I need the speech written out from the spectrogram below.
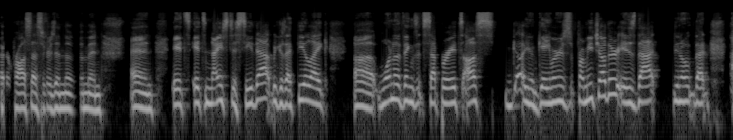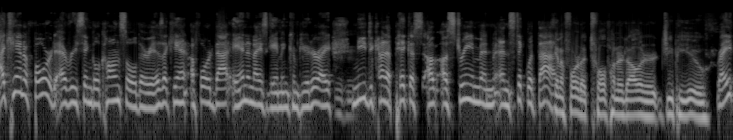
better processors in them and and it's it's nice to see that because I feel like uh one of the things that separates us you know gamers from each other is that you know that I can't afford every single console there is. I can't afford that and a nice gaming computer. I Mhm. need to kind of pick a a stream and and stick with that, I Can't afford a twelve hundred dollar GPU. right?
